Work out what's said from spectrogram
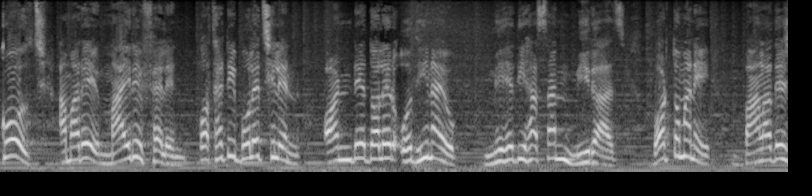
কোচ, আমারে মাইরে ফেলেন। কথাটি বলেছিলেন ওয়ানডে দলের অধিনায়ক মেহেদি হাসান মিরাজ। বর্তমানে বাংলাদেশ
